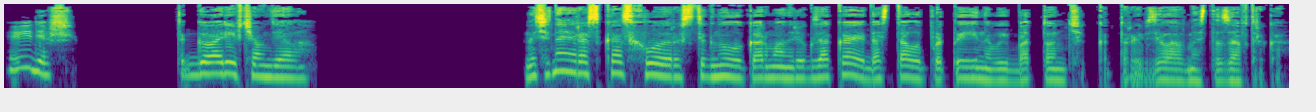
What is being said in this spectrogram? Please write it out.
«Видишь? Так говори, в чем дело». Начиная рассказ, Хлоя расстегнула карман рюкзака и достала протеиновый батончик, который взяла вместо завтрака.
